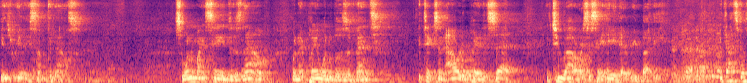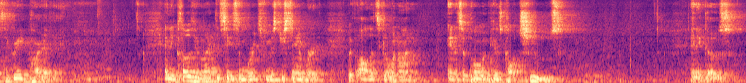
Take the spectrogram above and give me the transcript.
is really something else. So one of my sayings is now, when I play one of those events, it takes an hour to play the set and two hours to say hey to everybody. But that's what's the great part of it. And in closing, I'd like to say some words from Mr. Sandburg with all that's going on. And it's a poem of his called Choose. And it goes,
